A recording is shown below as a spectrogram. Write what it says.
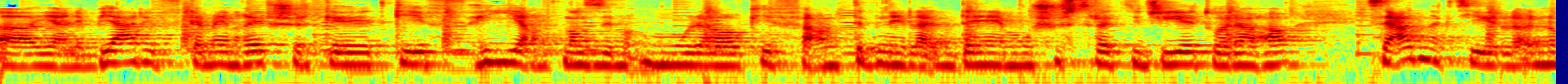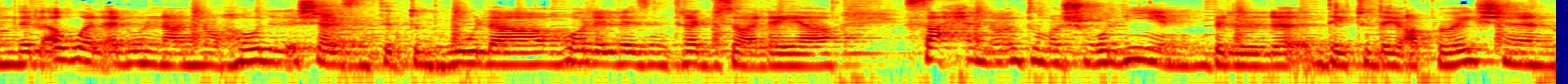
آه يعني بيعرف كمان غير شركات كيف هي عم تنظم أمورها وكيف عم تبني لقدام وشو استراتيجيات وراها ساعدنا كثير لأنه من الأول قالوا لنا إنه هول الأشياء لازم تنتبهوا لها هول اللي لازم تركزوا عليها. صح إنه أنتم مشغولين بال day to day operation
